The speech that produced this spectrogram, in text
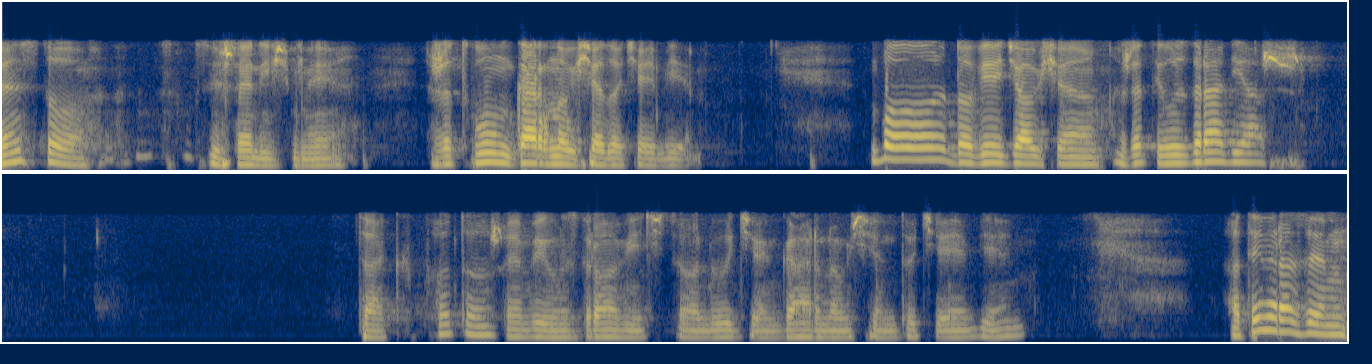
często słyszeliśmy, że tłum garnął się do Ciebie, bo dowiedział się, że Ty uzdrawiasz. Tak, po to, żeby uzdrowić, to ludzie garną się do Ciebie. A tym razem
